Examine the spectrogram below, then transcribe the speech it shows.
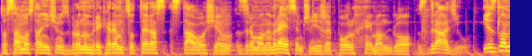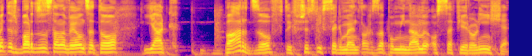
to samo stanie się z Bronem Breakerem, co teraz stało się z Romanem Reignsem, czyli że Paul Heyman go zdradził. Jest dla mnie też bardzo zastanawiające to, jak bardzo w tych wszystkich segmentach zapominamy o Sefie Rollinsie.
